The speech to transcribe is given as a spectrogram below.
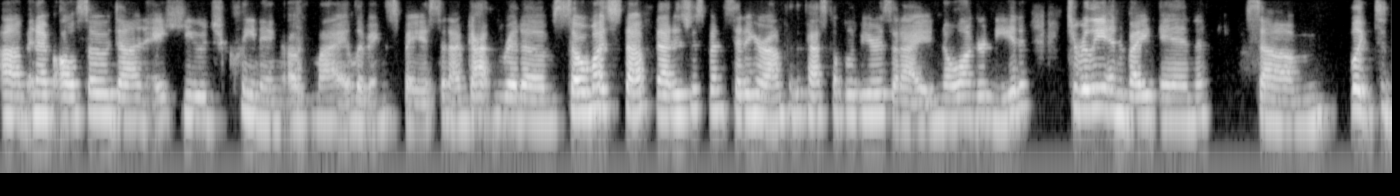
Um, and I've also done a huge cleaning of my living space and I've gotten rid of so much stuff that has just been sitting around for the past couple of years that I no longer need to really invite in some like to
